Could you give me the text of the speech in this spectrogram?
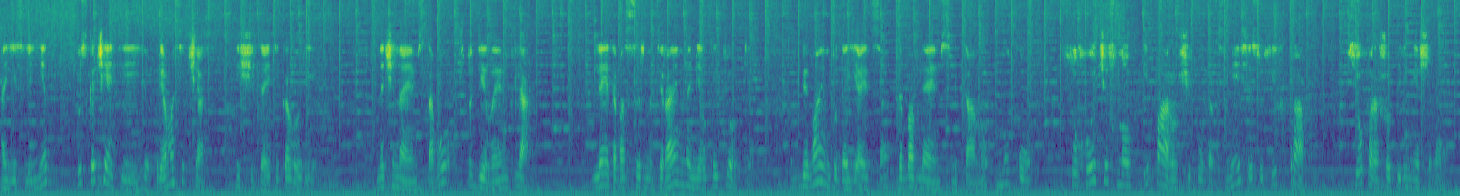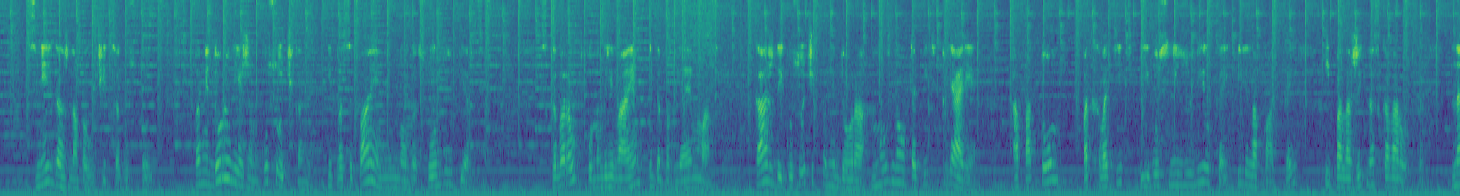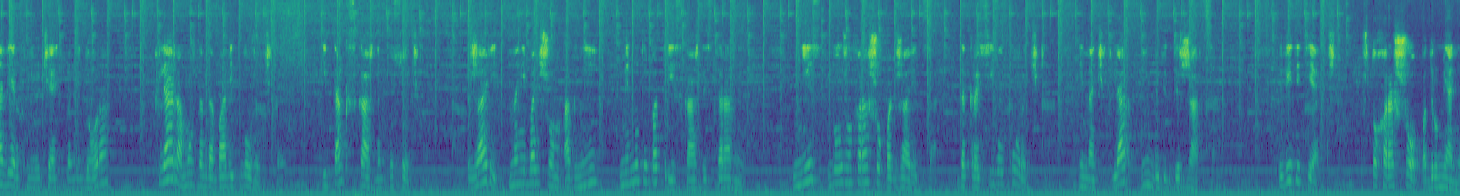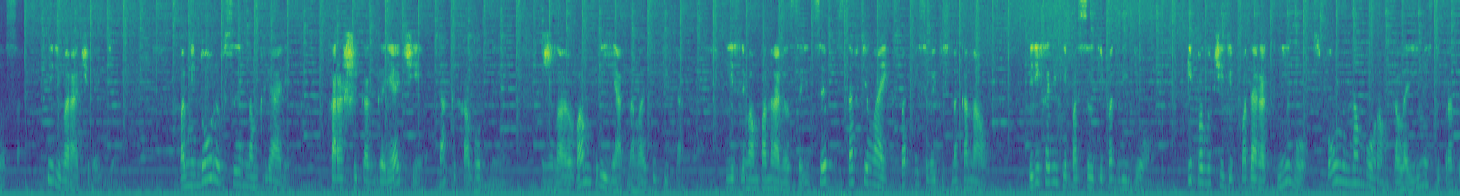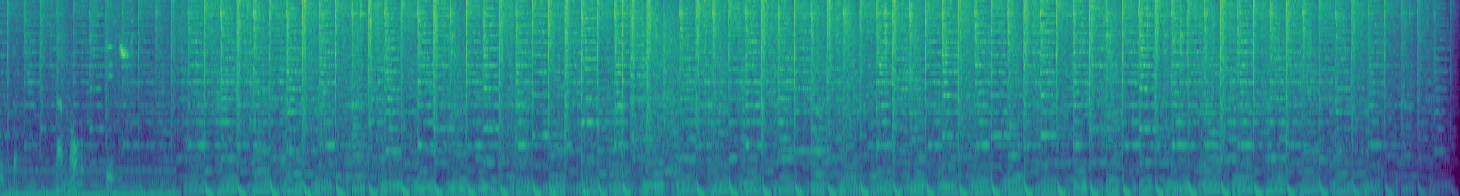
А если нет, то скачайте ее прямо сейчас и считайте калории. Начинаем с того, что делаем кляр. Для этого сыр натираем на мелкой терке. Вбиваем туда яйца, добавляем сметану, муку, сухой чеснок и пару щепоток смеси сухих трав. Все хорошо перемешиваем. Смесь должна получиться густой. Помидоры режем кусочками и посыпаем немного солью и перцем. Сковородку нагреваем и добавляем масло. Каждый кусочек помидора нужно утопить в кляре, а потом подхватить его снизу вилкой или лопаткой и положить на сковородку. На верхнюю часть помидора кляра можно добавить ложечкой. И так с каждым кусочком. Жарить на небольшом огне минуты по три с каждой стороны. Низ должен хорошо поджариться до красивой корочки, иначе кляр не будет держаться. Видите, что хорошо подрумянился? Переворачивайте. Помидоры в сырном кляре хороши как горячие, так и холодные. Желаю вам приятного аппетита! Если вам понравился рецепт, ставьте лайк, подписывайтесь на канал, переходите по ссылке под видео и получите в подарок книгу с полным набором калорийности продуктов. До новых встреч!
